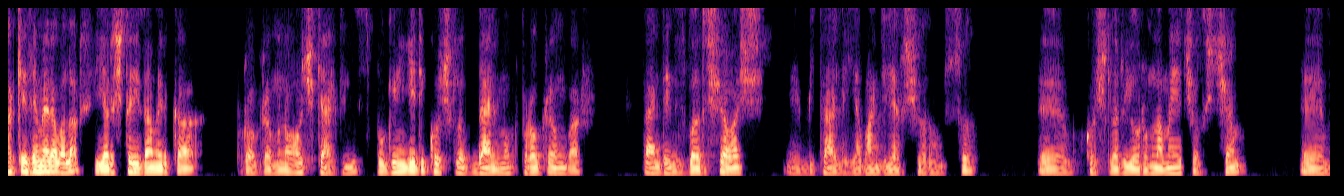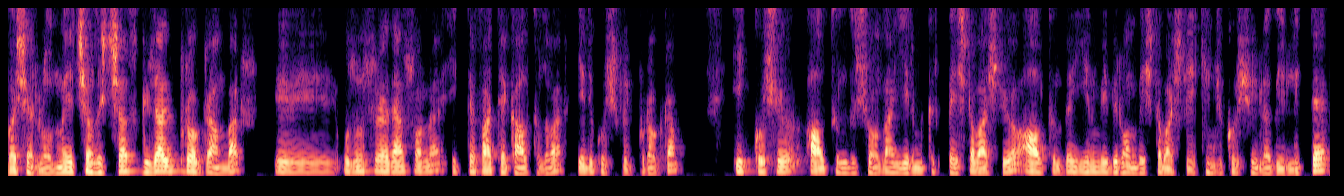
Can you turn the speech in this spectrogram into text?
Herkese merhabalar. Yarıştayız Amerika programına hoş geldiniz. Bugün 7 koşulu Belmont programı var. Ben Deniz Barış Yavaş, e, bir tane yabancı yarış yorumcusu. E, Koşuları yorumlamaya çalışacağım. E, Başarılı olmaya çalışacağız. Güzel bir program var. Uzun süreden sonra ilk defa tek altılı var. 7 koşulu bir program. İlk koşu altılı dışı olan 20.45'te başlıyor. Altılı da 21.15'te başlıyor ikinci koşuyla birlikte.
